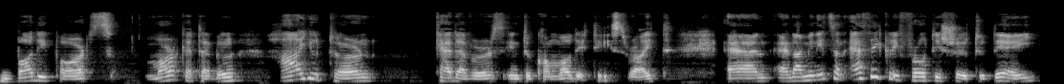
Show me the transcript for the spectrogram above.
body parts marketable how you turn cadavers into commodities, right? And and I mean it's an ethically fraught issue today.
